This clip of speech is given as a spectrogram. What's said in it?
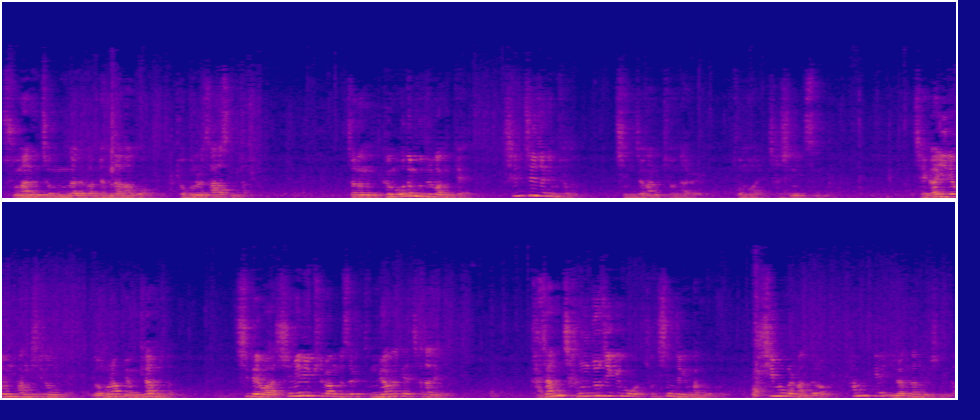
수많은 전문가들과 면담하고 교분을 쌓았습니다. 저는 그 모든 분들과 함께 실질적인 변화, 진정한 변화를 도모할 자신이 있습니다. 제가 일해온 방식은 너무나 명쾌합니다. 시대와 시민이 필요한 것을 분명하게 찾아내고 가장 창조적이고 혁신적인 방법으로 시목을 만들어 함께 일한다는 것입니다.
